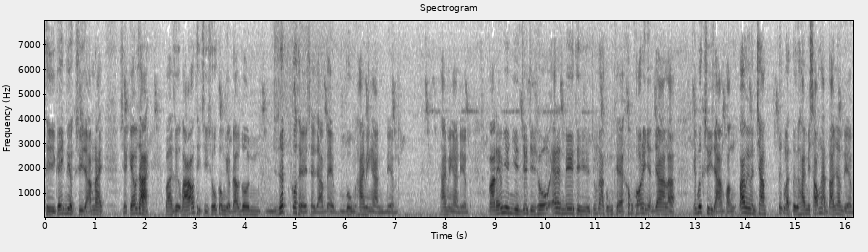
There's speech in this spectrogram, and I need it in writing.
thì cái việc suy giảm này sẽ kéo dài. Và dự báo thì chỉ số công nghiệp Dow Jones rất có thể sẽ giảm về vùng 20.000 điểm 20.000 điểm. Và nếu như nhìn trên chỉ số S&P thì chúng ta cũng sẽ không khó để nhận ra là cái mức suy giảm khoảng 30% tức là từ 26.800 điểm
